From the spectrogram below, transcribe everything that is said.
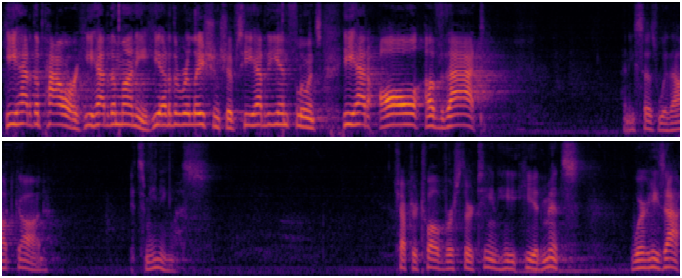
He had the power, he had the money, he had the relationships, he had the influence, he had all of that. And he says, without God, it's meaningless. Chapter 12, verse 13, he, he admits where he's at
